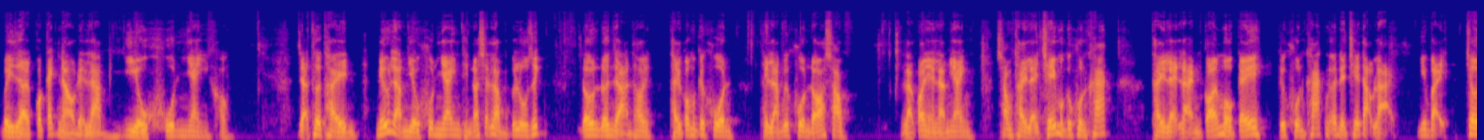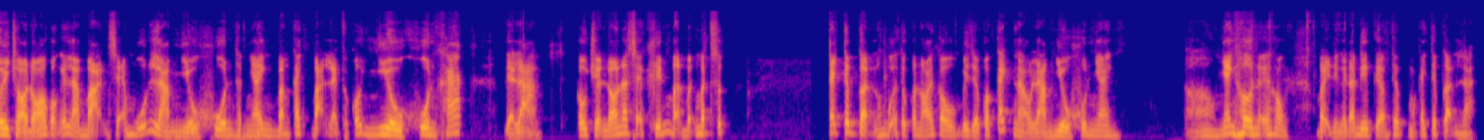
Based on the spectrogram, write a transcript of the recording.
Bây giờ có cách nào để làm nhiều khuôn nhanh không? Dạ thưa thầy, nếu làm nhiều khuôn nhanh thì nó sẽ là một cái logic. Đơn đơn giản thôi, thầy có một cái khuôn, thầy làm cái khuôn đó xong, là coi như làm nhanh. Xong thầy lại chế một cái khuôn khác thầy lại làm có một cái cái khuôn khác nữa để chế tạo lại. Như vậy chơi trò đó có nghĩa là bạn sẽ muốn làm nhiều khuôn thật nhanh bằng cách bạn lại phải có nhiều khuôn khác để làm. Câu chuyện đó nó sẽ khiến bạn vẫn mất sức. Cách tiếp cận hôm bữa tôi có nói câu bây giờ có cách nào làm nhiều khuôn nhanh? Đó, nhanh hơn nữa không? Vậy thì người ta đi kiếm tiếp một cách tiếp cận là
